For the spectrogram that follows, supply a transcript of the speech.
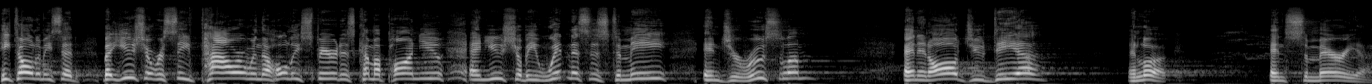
He told him, He said, But you shall receive power when the Holy Spirit has come upon you, and you shall be witnesses to me in Jerusalem and in all Judea, and look, and Samaria,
